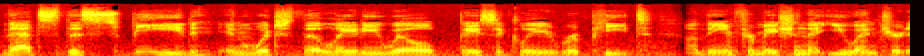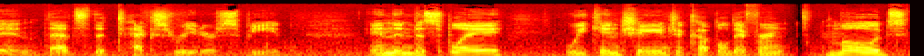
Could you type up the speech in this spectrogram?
that's the speed in which the lady will basically repeat uh, the information that you entered in. That's the text reader speed. And then display, we can change a couple different modes.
